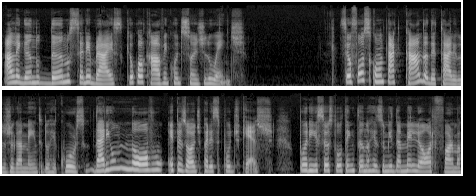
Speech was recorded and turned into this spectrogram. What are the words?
alegando danos cerebrais que o colocavam em condições de doente. Se eu fosse contar cada detalhe do julgamento do recurso, daria um novo episódio para esse podcast. Por isso, eu estou tentando resumir da melhor forma.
